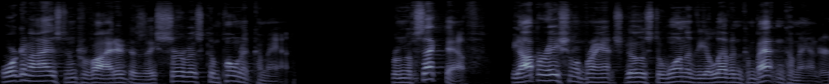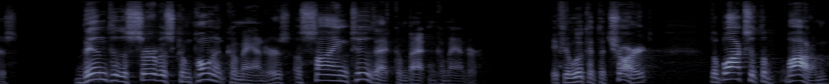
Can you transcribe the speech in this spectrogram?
organized and provided as a service component command. From the SecDef, the operational branch goes to one of the 11 combatant commanders, then to the service component commanders assigned to that combatant commander. If you look at the chart, the blocks at the bottom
